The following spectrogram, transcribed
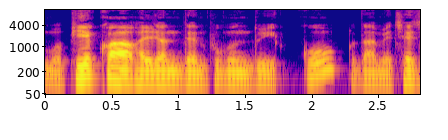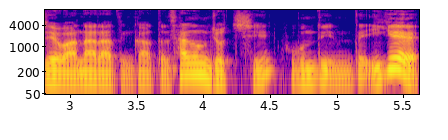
뭐 비핵화 관련된 부분도 있고 그다음에 제재 완화라든가 어떤 상응 조치 부분도 있는데 이게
